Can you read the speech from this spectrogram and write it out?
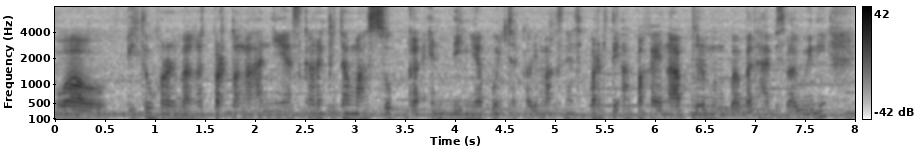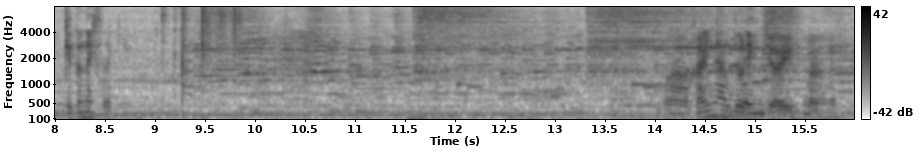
Wow, itu keren banget pertengahannya. Sekarang kita masuk ke endingnya puncak klimaksnya seperti apa kayak Abdul membabat habis lagu ini. Kita next lagi. Wow, kayaknya Abdul enjoy banget.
